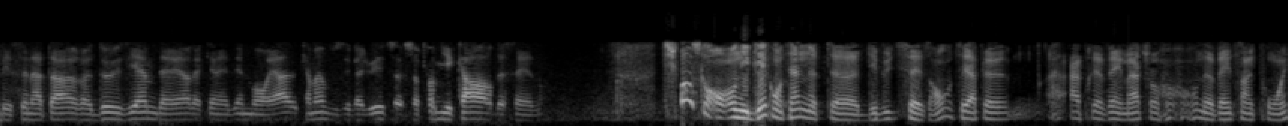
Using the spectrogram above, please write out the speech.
les sénateurs euh, deuxième derrière le Canadien de Montréal, comment vous évaluez ce, premier quart de saison? Je pense qu'on est bien content de notre début de saison. après, après 20 matchs, on, a 25 points.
